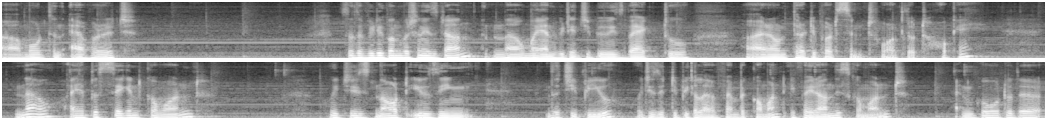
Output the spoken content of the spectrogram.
uh, more than average. So the video conversion is done. Now my NVIDIA GPU is back to uh, around 30% workload okay? Now I have the second command which is not using the GPU which is a typical FFmpeg command. If I run this command and go to the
